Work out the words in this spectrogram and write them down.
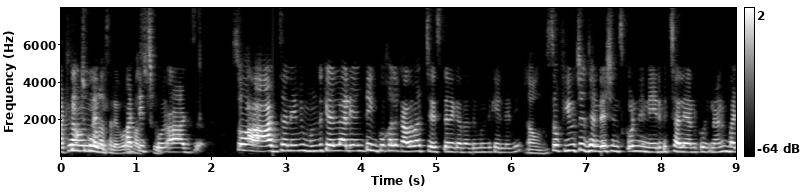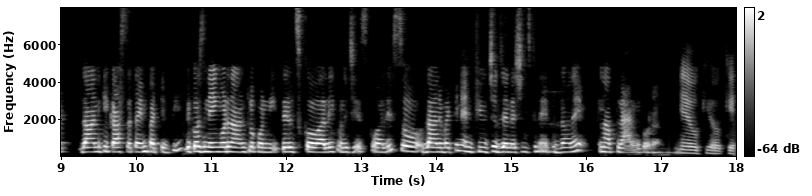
పట్టించుకోరు అసలు ఎవరు first. పట్టించుకోరు ఆర్ట్స్ సో ఆ ఆర్ట్స్ అనేవి ముందుకు వెళ్ళాలి అంటే ఇంకొకరికి అలవాటు చేస్తేనే కదా అది ముందుకెళ్ళేది. సో ఫ్యూచర్ జనరేషన్స్ కూడా నేను నేర్పించాలి అనుకుంటున్నాను బట్ దానికి కాస్త టైం పట్టిద్ది. బికాస్ నేను కూడా దాంట్లో కొన్ని తెలుసుకోవాలి కొన్ని చేసుకోవాలి. సో దాన్ని బట్టి నేను ఫ్యూచర్ జనరేషన్స్కి నేర్పిద్దామని నా ప్లాన్ కూడా. Okay okay.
